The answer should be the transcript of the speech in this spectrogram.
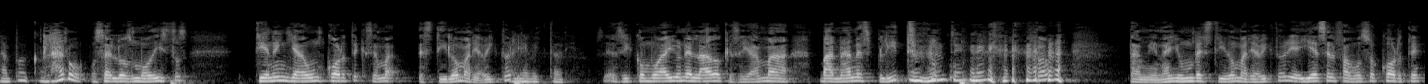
¿A poco? Claro, o sea, los modistas tienen ya un corte que se llama estilo María María Victoria. Sí, así como hay un helado que se llama banana split, también hay un vestido María Victoria y es el famoso corte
